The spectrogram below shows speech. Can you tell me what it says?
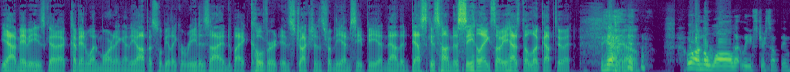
yeah. Maybe he's gonna come in one morning and the office will be like redesigned by covert instructions from the MCP, and now the desk is on the ceiling, so he has to look up to it, Yeah. you know, or on the wall at least or something.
